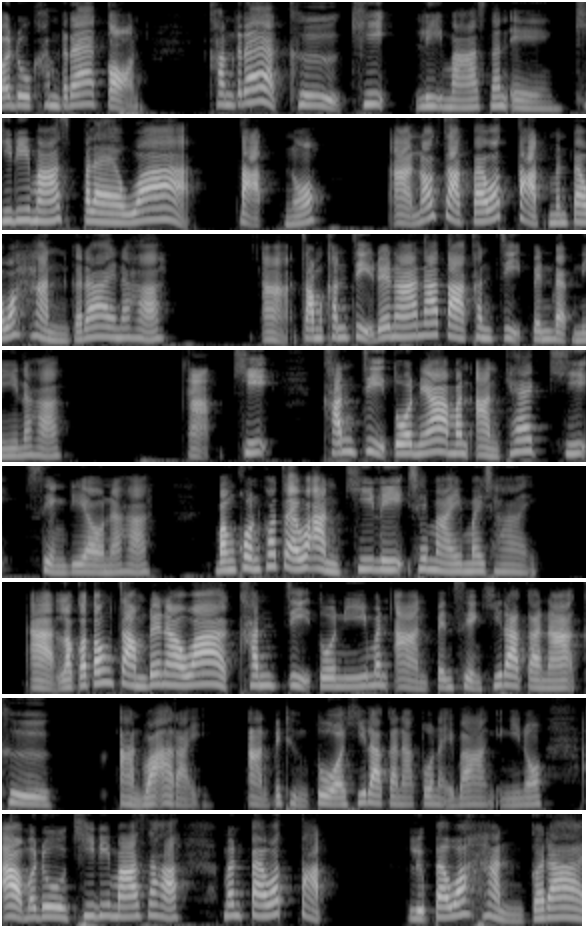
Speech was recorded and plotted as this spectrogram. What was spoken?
มาดูคำแรกก่อนคำแรกคือคิริมัสนั่นเองคิริมัสแปลว่า ตัดเนาะอ่านอกจากแปลว่าตัดมันแปลว่าหั่นก็ได้นะคะอ่าจำคันจิด้วยนะ หน้าตาคันจิเป็นแบบนี้นะคะอะคิคันจิตัวเนี้ยมันอ่านแค่คิเสียงเดียวนะคะ บางคนเข้าใจว่าอ่านคิริใช่ไหมไม่ใช่อะเราก็ต้องจำด้วยนะว่าคันจิตัวนี้มันอ่านเป็นเสียงคิรากานะคือ อ่านว่าอะไร อ่านไปถึงตัวฮิรากานะตัวไหนบ้างอย่างนี้เนาะอ้าวมาดูคีดิมัสนะคะ มันแปลว่าตัด หรือแปลว่าหั่นก็ได้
